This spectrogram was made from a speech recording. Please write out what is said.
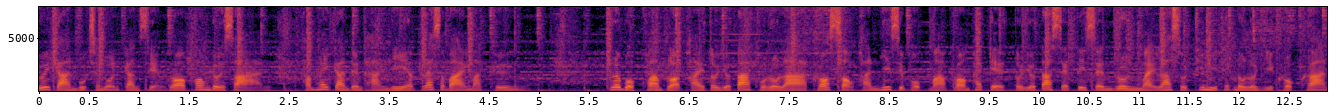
ด้วยการบุกฉนวนกันเสียงรอบห้องโดยสารทำให้การเดินทางเงียบและสบายมากขึ้น ระบบความปลอดภัย Toyota Corolla Cross 2026 มาพร้อมแพ็กเกจ Toyota Safety Sense รุ่นใหม่ล่าสุดที่มีเทคโนโลยีครบครัน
